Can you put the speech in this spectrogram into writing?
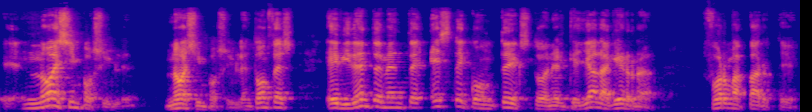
Eh, no es imposible, no es imposible. Entonces, evidentemente, este contexto en el que ya la guerra forma parte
